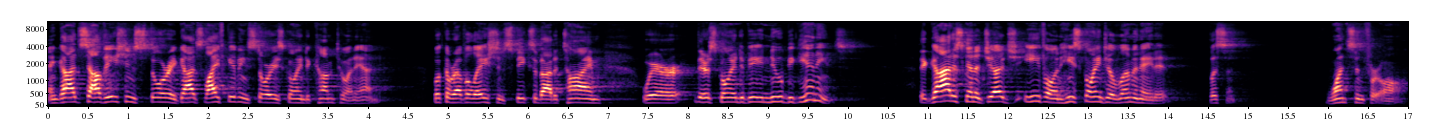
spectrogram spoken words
And God's salvation story, God's life giving story is going to come to an end. Book of Revelation speaks about a time where there's going to be new beginnings. That God is going to judge evil and he's going to eliminate it. Listen, once and for all.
